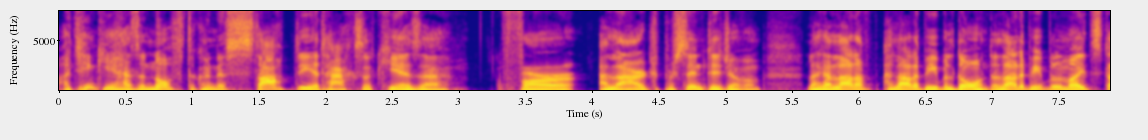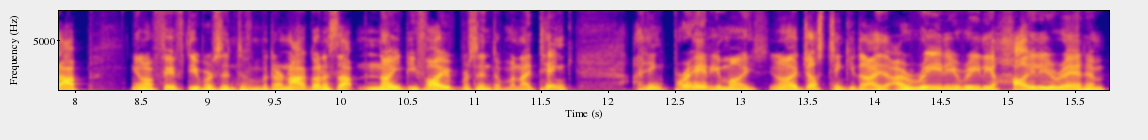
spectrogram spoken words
I think he has enough to kind of stop the attacks of Chiesa for a large percentage of them. Like a lot of a lot of people don't. A lot of people might stop, you know, 50% of them, but they're not going to stop 95% of them. And I think I think Brady might. You know, I just think he I, I really, really highly rate him.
